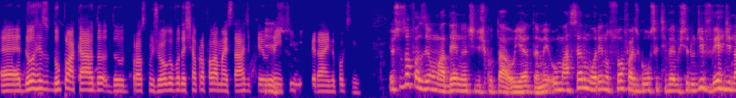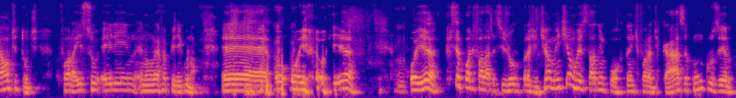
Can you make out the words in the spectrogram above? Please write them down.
É, do, do placar do, do, próximo jogo eu vou deixar para falar mais tarde, porque Isso. eu tenho que me esperar ainda um pouquinho. Deixa eu só fazer um adendo antes de escutar o Ian também. O Marcelo Moreno só faz gol se tiver vestido de verde na altitude. Fora isso, ele não leva perigo, não. É, o, o, o, Ian, o Ian, o que você pode falar desse jogo para a gente? Realmente é um resultado importante fora de casa, com um Cruzeiro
